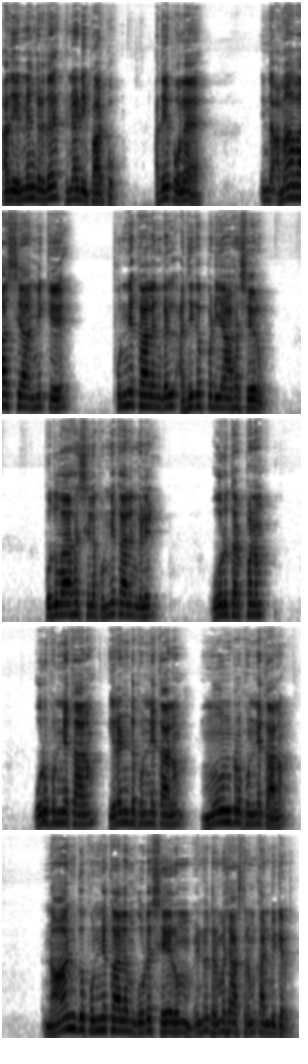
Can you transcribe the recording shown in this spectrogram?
அது என்னங்கிறத பின்னாடி பார்ப்போம். அதே போல் இந்த அமாவாஸ்யா அன்னைக்கே புண்ணிய காலங்கள் அதிகப்படியாக சேரும். பொதுவாக சில புண்ணிய காலங்களில் ஒரு தர்ப்பணம் ஒரு புண்ணிய காலம் இரண்டு புண்ணிய காலம் மூன்று புண்ணிய காலம் நான்கு புண்ணிய காலம் கூட சேரும் என்று தர்மசாஸ்திரம் காண்பிக்கிறது.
